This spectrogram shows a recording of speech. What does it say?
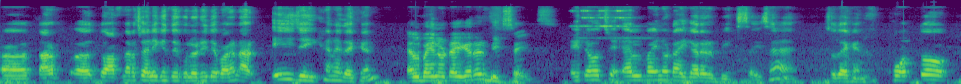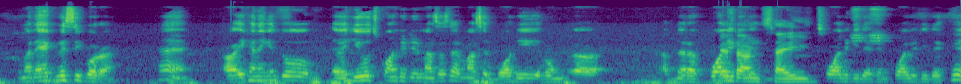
আহ, তার তো আপনারা চাইলে কিন্তু এগুলো নিতে পারেন। আর এই যে এখানে দেখেন অ্যালবাইনো টাইগারের বিগ সাইজ এটা হচ্ছে অ্যালবাইনো টাইগারের বিগ সাইজ হ্যাঁ? তো দেখেন কত মানে অ্যাগ্রেসিভ ওরা হ্যাঁ? এখানে কিন্তু হিউজ কোয়ান্টিটির মাছ আছে আর মাছের বডি এবং আপনারা কোয়ালিটি সাইজ কোয়ালিটি দেখেন কোয়ালিটি দেখে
